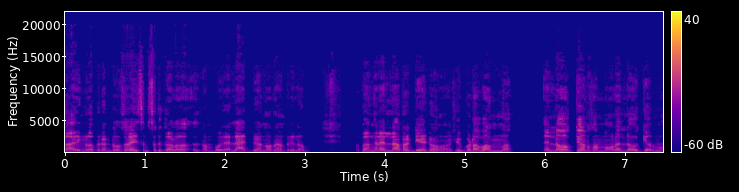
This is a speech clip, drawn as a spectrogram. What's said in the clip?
കാര്യങ്ങൾ അപ്പൊ രണ്ടു മാസം ലൈസൻസ് എടുക്കാനുള്ള സംഭവം ഞാൻ ലാറ്റ്വിയ എന്ന് പറഞ്ഞ കൺട്രിയിലാണ് അപ്പൊ അങ്ങനെ എല്ലാം റെഡി ആയിട്ട് വന്നു. പക്ഷെ ഇവിടെ വന്ന് എല്ലാം ഓക്കെ ആയിരുന്നു. സംഭവങ്ങളെല്ലാം ഓക്കെ ആയിരുന്നു.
